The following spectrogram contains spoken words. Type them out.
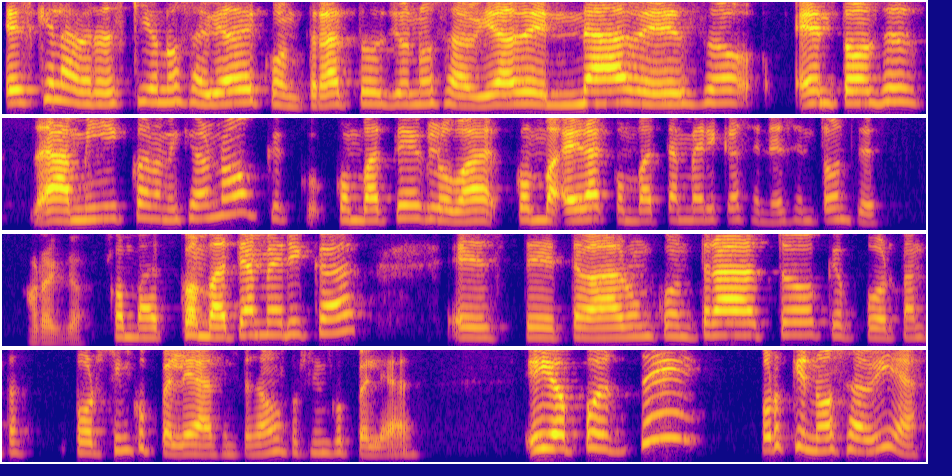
Es que la verdad es que yo no sabía de contratos, yo no sabía de nada de eso. Entonces, a mí cuando me dijeron, no, que Combate Global, era Combate Américas en ese entonces. Correcto. Combate, Combate América, este, te va a dar un contrato que por tantas, por cinco peleas, empezamos por cinco peleas. Y yo, pues sí, porque no sabía,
